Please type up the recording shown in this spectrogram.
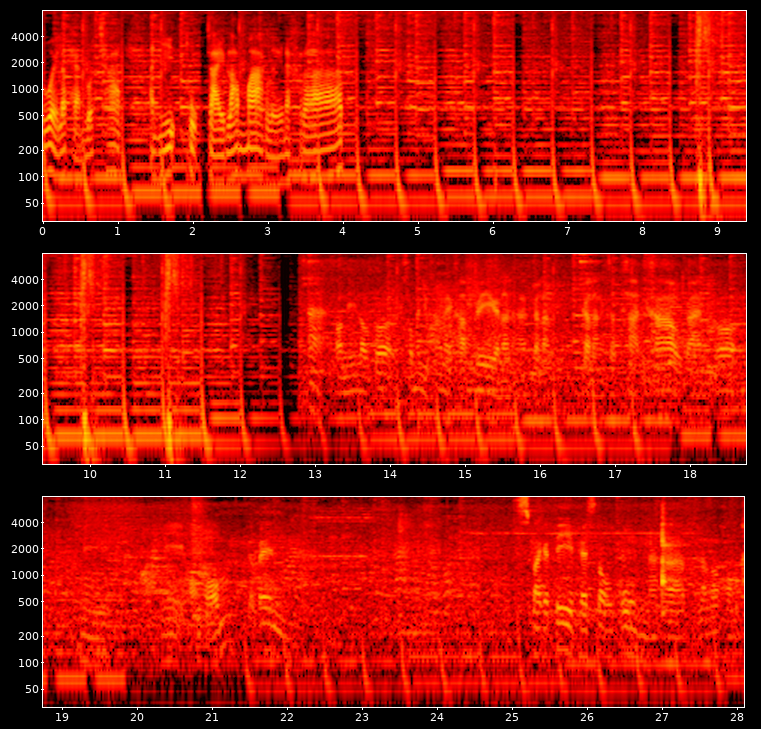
ด้วยและแถมรสชาติ อันนี้ถูกใจล่ำมากเลยนะครับ ตอนนี้เราก็เข้ามาอยู่ข้างในคาเฟ่กันแล้วนะฮะกำลังกำลังจะทานข้าวกันก็มีนี่ของผมจะเป็นสปาเกตตี้เพสโต้กุ้งนะครับ แล้วก็ของอ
